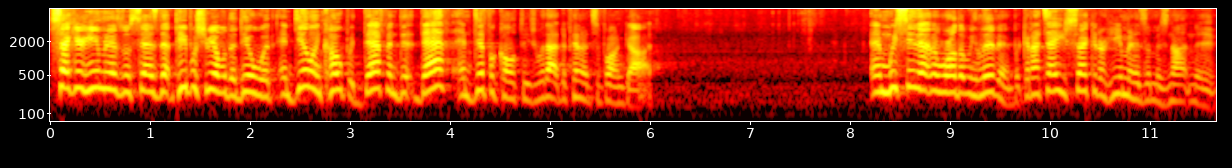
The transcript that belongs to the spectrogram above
Secular humanism says that people should be able to deal with and deal and cope with death and, death and difficulties without dependence upon God. And we see that in the world that we live in. But can I tell you, secular humanism is not new.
